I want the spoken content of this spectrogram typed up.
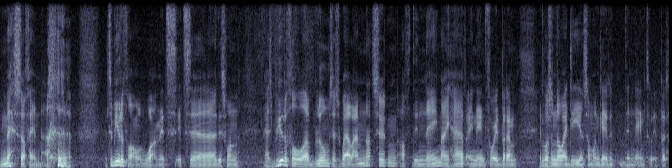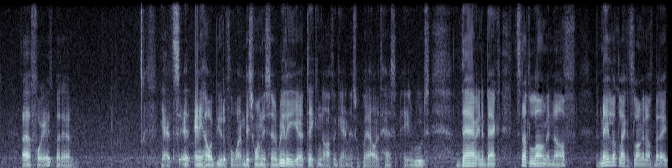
mess of enda. it's a beautiful one. It's it's uh, this one has beautiful uh, blooms as well. I'm not certain of the name. I have a name for it, but I'm it was a no ID, and someone gave it the name to it, but uh, for it. But uh, yeah, it's uh, anyhow a beautiful one. This one is uh, really uh, taking off again as well. It has a root there in the back. It's not long enough it may look like it's long enough, but I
